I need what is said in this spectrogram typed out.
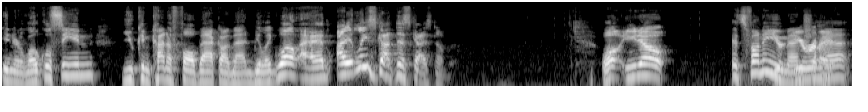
in your local scene, you can kind of fall back on that and be like, well, I, I at least got this guy's number. Well, you know, It's funny you You're- mention you're right. that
